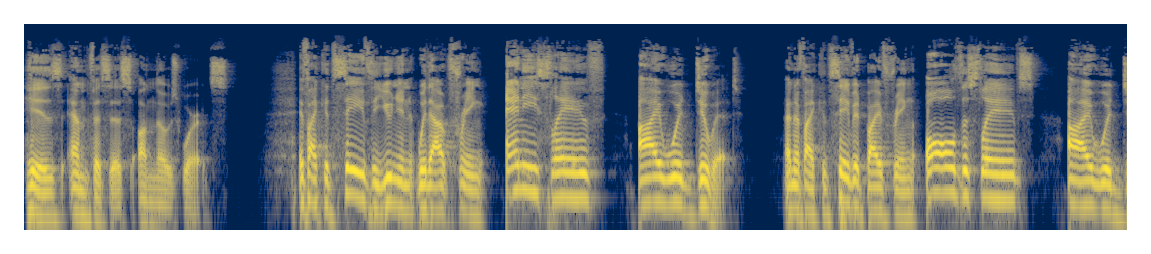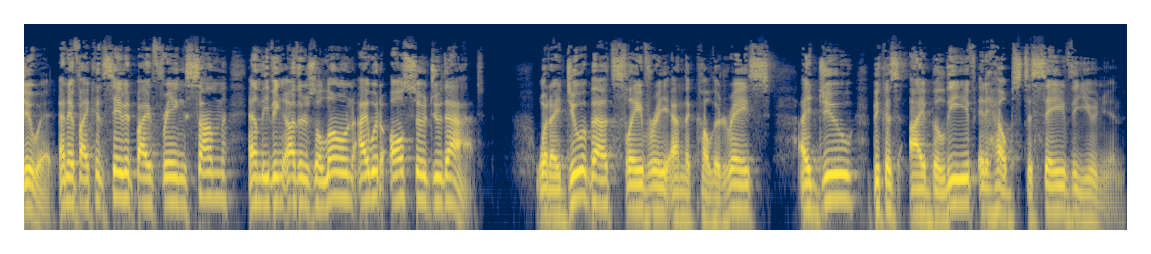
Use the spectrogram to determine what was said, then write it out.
His emphasis on those words. If I could save the Union without freeing any slave, I would do it. And if I could save it by freeing all the slaves, I would do it. And if I could save it by freeing some and leaving others alone, I would also do that. What I do about slavery and the colored race, I do because I believe it helps to save the Union.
